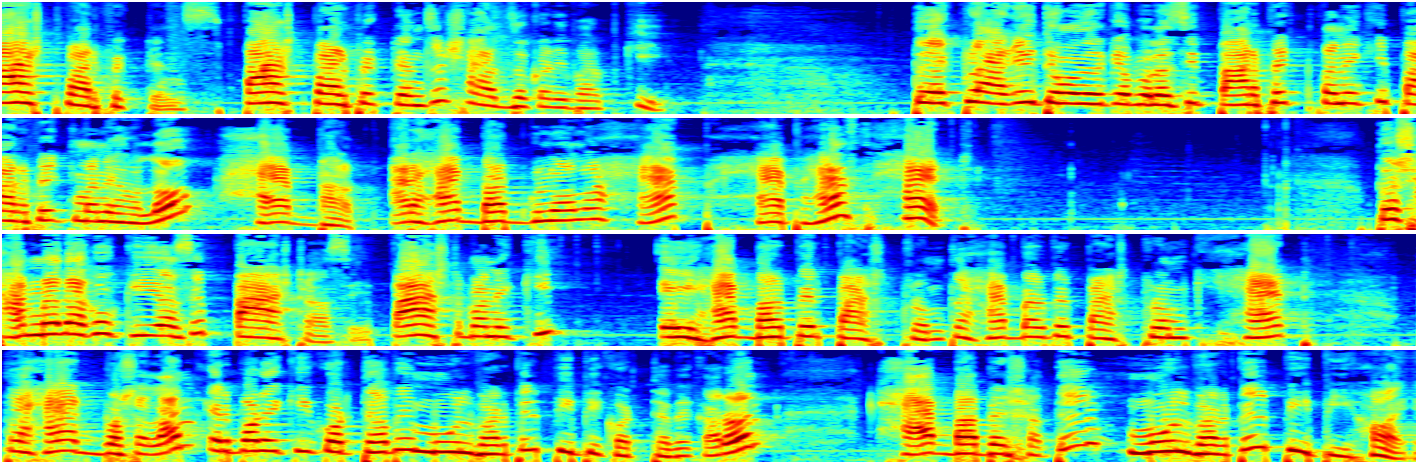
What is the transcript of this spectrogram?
Past perfect tense past perfect টেন্সের সাহায্যকারী ভাব কি? তো একটু আগেই তোমাদেরকে বলেছি পারফেক্ট মানে কি? পারফেক্ট মানে হলো হ্যাভ ভার্ব আর হ্যাভ ভার্বগুলো হলো হ্যাভ হ্যাভ হ্যাজ হ্যাড তো সামনে দেখো কি আছে? পাস্ট আছে। পাস্ট মানে কি? এই হ্যাভ ভার্বের পাস্ট ফর্ম তো হ্যাভ ভার্বের পাস্ট ফর্ম কি? হ্যাড তো হ্যাড বসালাম। এরপরে কি করতে হবে? মূল ভার্বের পিপি করতে হবে। কারণ হ্যাভ ভার্বের সাথে মূল ভার্বের পিপি হয়।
